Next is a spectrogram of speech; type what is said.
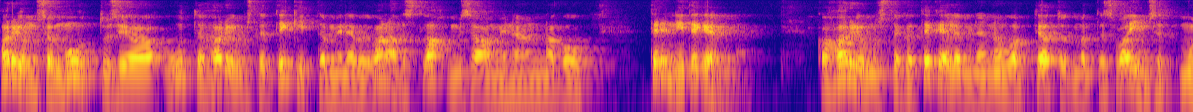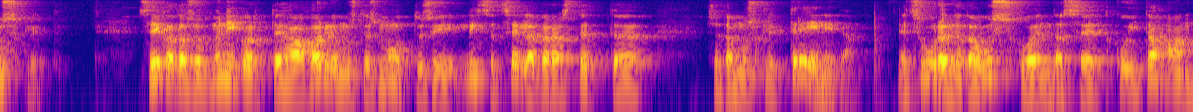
harjumuse muutus ja uute harjumuste tekitamine või vanadest lahmisaamine on nagu trenni tegemine. ka harjumustega tegelemine nõuab teatud mõttes vaimset musklit. seega tasub mõnikord teha harjumustes muutusi lihtsalt sellepärast, et äh, seda musklit treenida, et suurendada usku endasse, et kui tahan,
